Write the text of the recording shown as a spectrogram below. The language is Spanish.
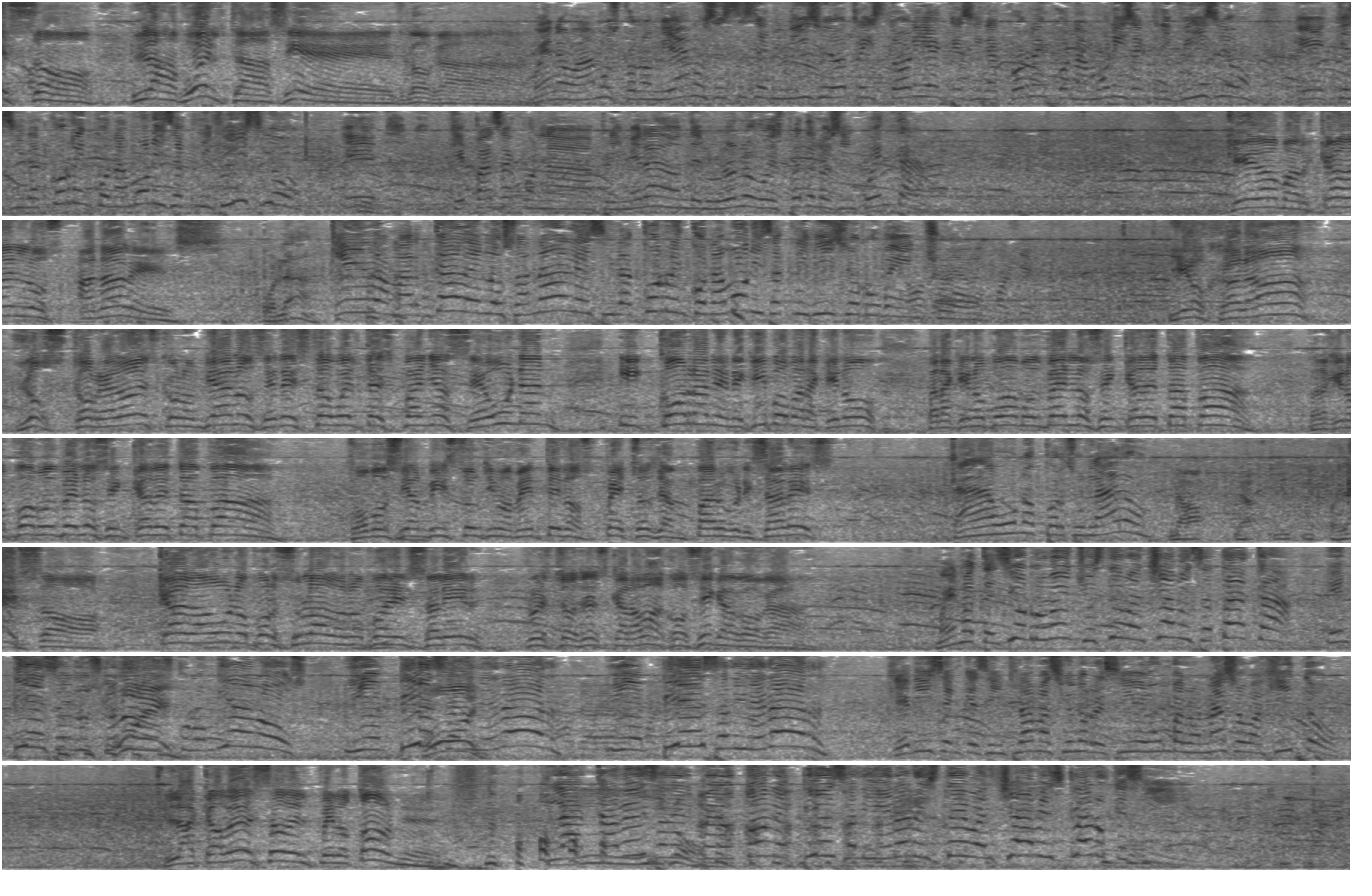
¡Eso! ¡La vuelta! Así es, Goga. Bueno, vamos, colombianos. Este es el inicio de otra historia. Que si la corren con amor y sacrificio. eh, que si la corren con amor y sacrificio. eh, ¿Qué pasa con la primera donde el urólogo después de los 50? Queda marcada en los anales. Hola. Queda marcada en los anales y la corren con amor y sacrificio, Rubencho. Y ojalá los corredores colombianos en esta vuelta a España se unan y corran en equipo para que no, para que no podamos verlos en cada etapa, para que no podamos verlos en cada etapa. Como se han visto últimamente los pechos de Amparo Grisales. Cada uno por su lado. No, no, hola. Eso, cada uno por su lado no pueden salir nuestros escarabajos. Siga Goga. Bueno, atención, Rubencho. Esteban Chávez ataca. Empieza en los Uy. colombianos. Y empieza a liderar. Y empieza a liderar. ¿Qué dicen que se inflama si uno recibe un balonazo bajito? La cabeza del pelotón. La cabeza del pelotón empieza a liderar Esteban Chávez. Claro que sí.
